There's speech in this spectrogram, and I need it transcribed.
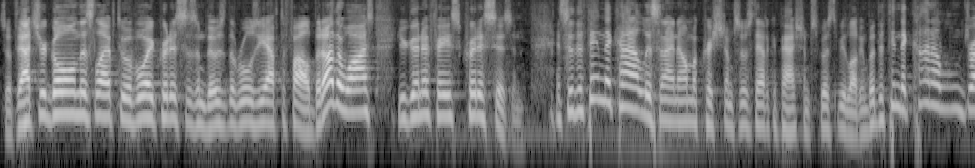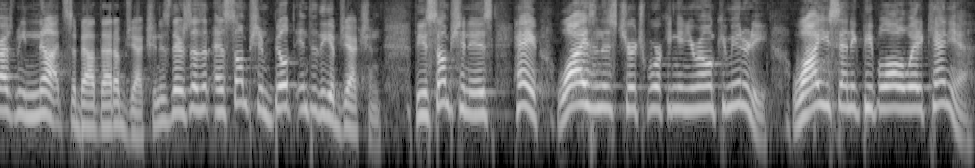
So, if that's your goal in this life to avoid criticism, those are the rules you have to follow. But otherwise, you're going to face criticism. And so, the thing that kind of, listen, I know I'm a Christian, I'm supposed to have compassion, I'm supposed to be loving, but the thing that kind of drives me nuts about that objection is there's an assumption built into the objection. The assumption is, hey, why isn't this church working in your own community? Why are you sending people all the way to Kenya?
